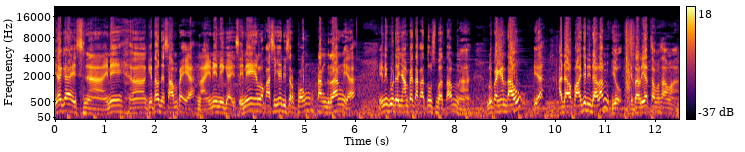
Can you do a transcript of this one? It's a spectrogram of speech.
Ya guys, nah ini uh, kita udah sampai ya. Nah ini nih guys, ini lokasinya di Serpong, Tangerang ya. Ini gue udah nyampe Takatulus Batam. Nah, lu pengen tahu ya? Ada apa aja di dalam? Yuk kita lihat sama-sama.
